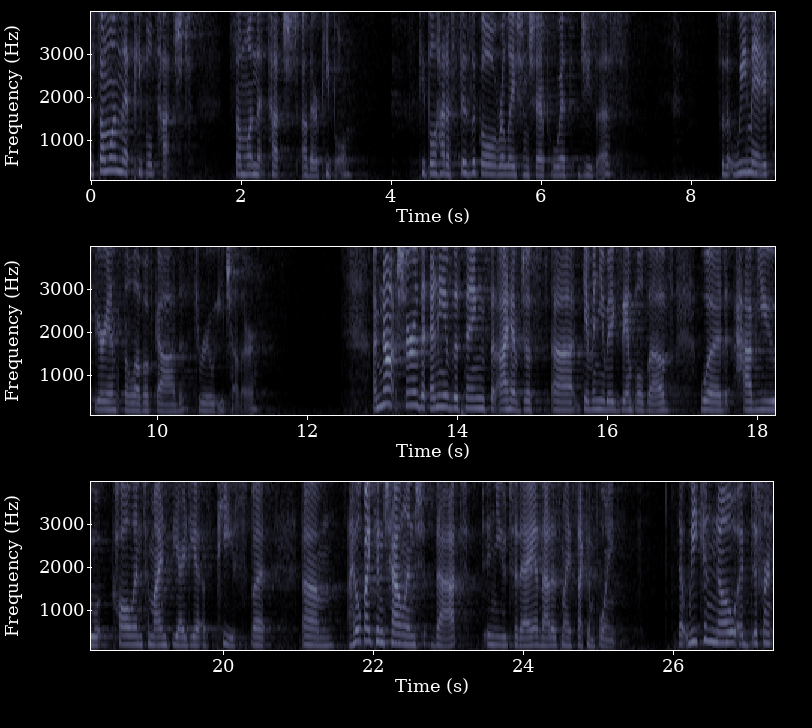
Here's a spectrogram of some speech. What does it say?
someone that people touched, someone that touched other people. People had a physical relationship with Jesus so that we may experience the love of God through each other. I'm not sure that any of the things that I have just uh, given you examples of would have you call into mind the idea of peace, but um, I hope I can challenge that in you today, and that is my second point. That we can know a different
